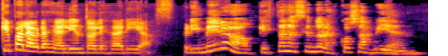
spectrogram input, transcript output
¿Qué palabras de aliento les darías? Primero, que están haciendo las cosas bien.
